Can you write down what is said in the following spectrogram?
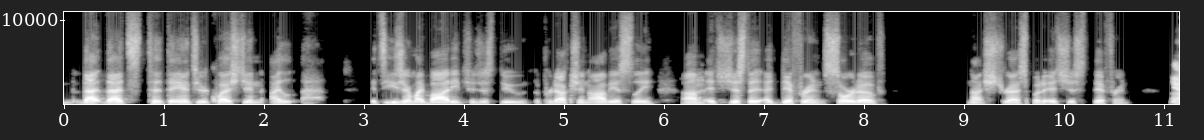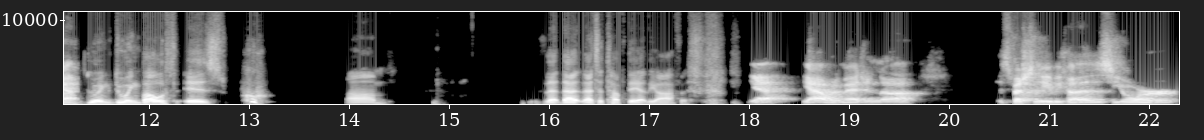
that that's to, to answer your question i it's easier on my body to just do the production obviously um it's just a, a different sort of not stress but it's just different yeah um, doing doing both is whew, um that that that's a tough day at the office yeah yeah i would imagine uh especially because your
